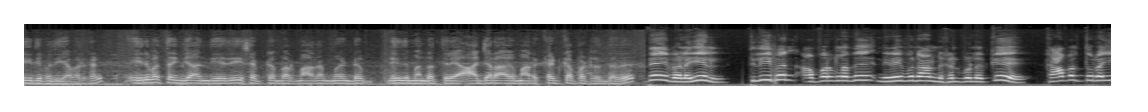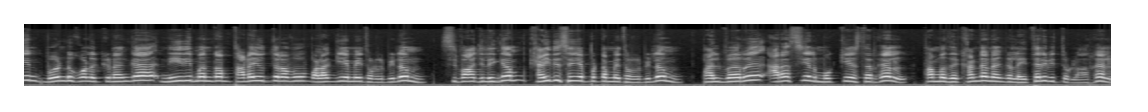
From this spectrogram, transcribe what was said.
நீதிபதி அவர்கள். இருபத்தஞ்சாம் தேதி செப்டம்பர் மாதம் மீண்டும் நீதிமன்றத்திலே ஆஜராகுமாறு கேட்கப்பட்டிருந்தது. இதே வேளையில் திலீபன் அவர்களது நினைவு நாள் நிகழ்வுகளுக்கு காவல்துறையின் வேண்டுகோளுக்கிணங்க நீதிமன்றம் தடையுத்தரவு வழங்கியமை தொடர்பிலும் சிவாஜிலிங்கம் கைது செய்யப்பட்டமை தொடர்பிலும் பல்வேறு அரசியல் முக்கியஸ்தர்கள் தமது கண்டனங்களை தெரிவித்துள்ளார்கள்.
